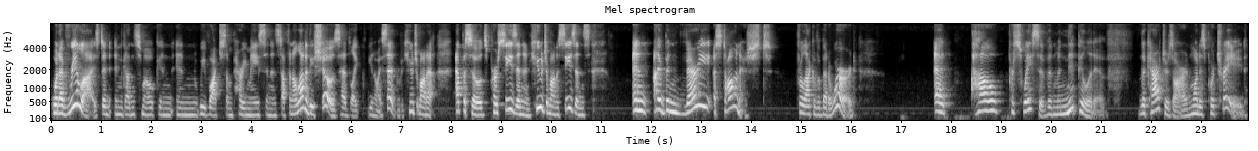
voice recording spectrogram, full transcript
what I've realized in, in Gunsmoke, and, and we've watched some Perry Mason and stuff, and a lot of these shows had, like, you know, I said, a huge amount of episodes per season and huge amount of seasons. And I've been very astonished, for lack of a better word, at how persuasive and manipulative the characters are and what is portrayed.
